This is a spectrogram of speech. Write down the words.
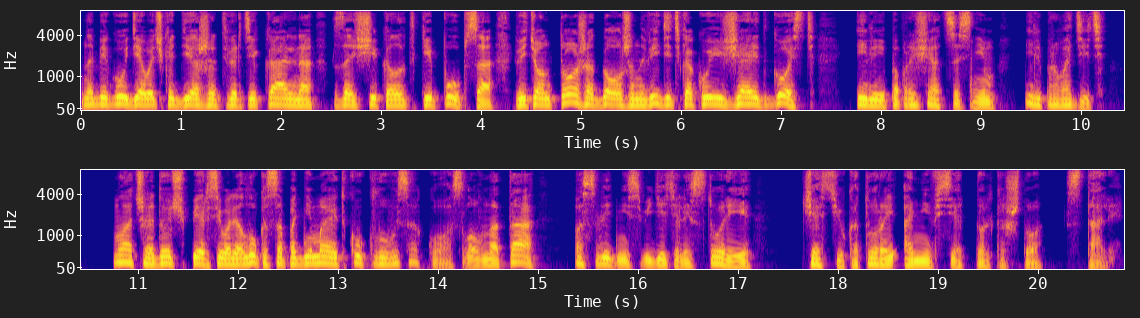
На бегу девочка держит вертикально за щиколотки пупса, ведь он тоже должен видеть, как уезжает гость, или попрощаться с ним, или проводить. Младшая дочь Персиваля Лукаса поднимает куклу высоко, словно та — последний свидетель истории, частью которой они все только что стали.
